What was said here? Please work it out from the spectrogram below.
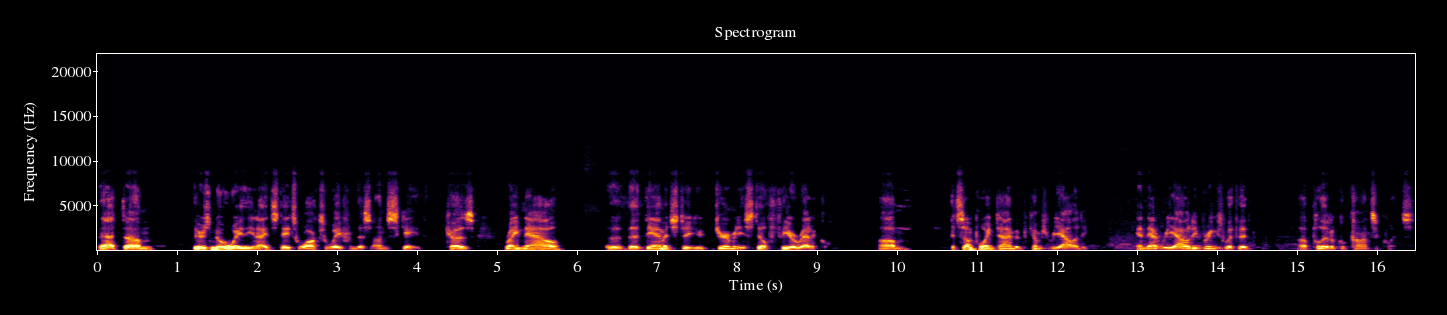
That um, there's no way the United States walks away from this unscathed, because right now uh, the damage to Germany is still theoretical. Um, at some point in time, it becomes reality, and that reality brings with it a political consequence.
